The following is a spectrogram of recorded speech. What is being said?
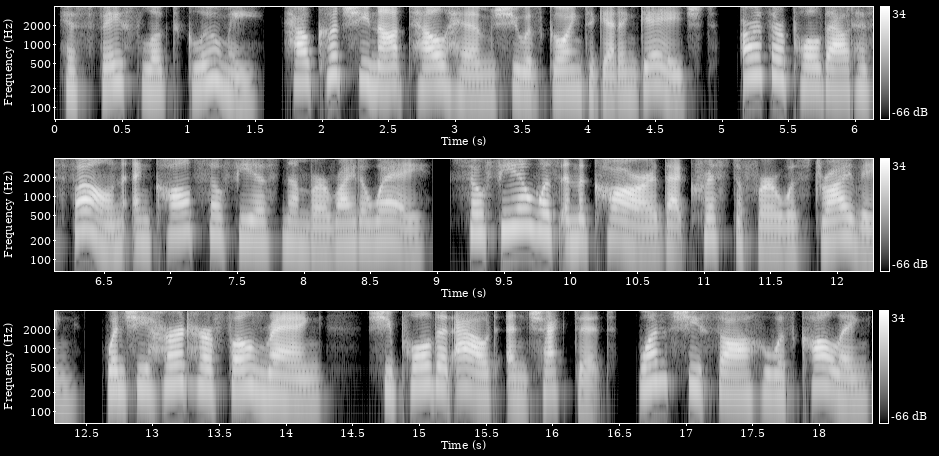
his face looked gloomy. How could she not tell him she was going to get engaged? Arthur pulled out his phone and called Sophia's number right away. Sophia was in the car that Christopher was driving. When she heard her phone rang, she pulled it out and checked it. Once she saw who was calling,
